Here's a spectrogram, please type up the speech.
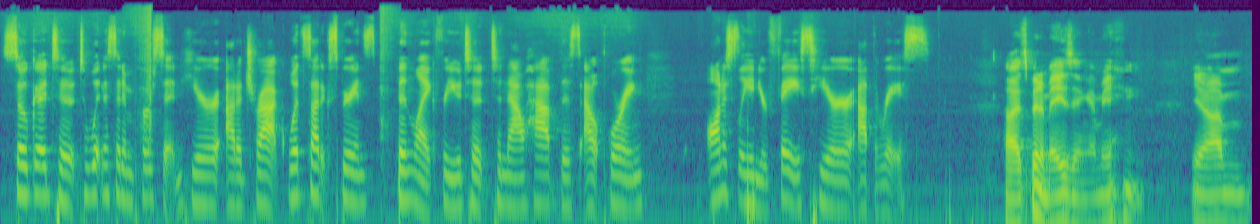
so good to, to witness it in person here at a track. What's that experience been like for you to, to now have this outpouring, honestly, in your face here at the race? Uh, it's been amazing. I mean, you know, I'm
